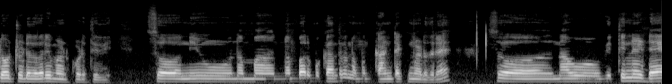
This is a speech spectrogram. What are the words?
ಡೋರ್ ಟು ಡೆಲಿವರಿ ಮಾಡ್ಕೊಡ್ತೀವಿ. ಸೊ ನೀವು ನಮ್ಮ ನಂಬರ್ ಮುಖಾಂತರ ನಮ್ಮನ್ನು ಕಾಂಟ್ಯಾಕ್ಟ್ ಮಾಡಿದ್ರೆ ಸೊ ನಾವು ವಿತಿನ್ ಎ ಡೇ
